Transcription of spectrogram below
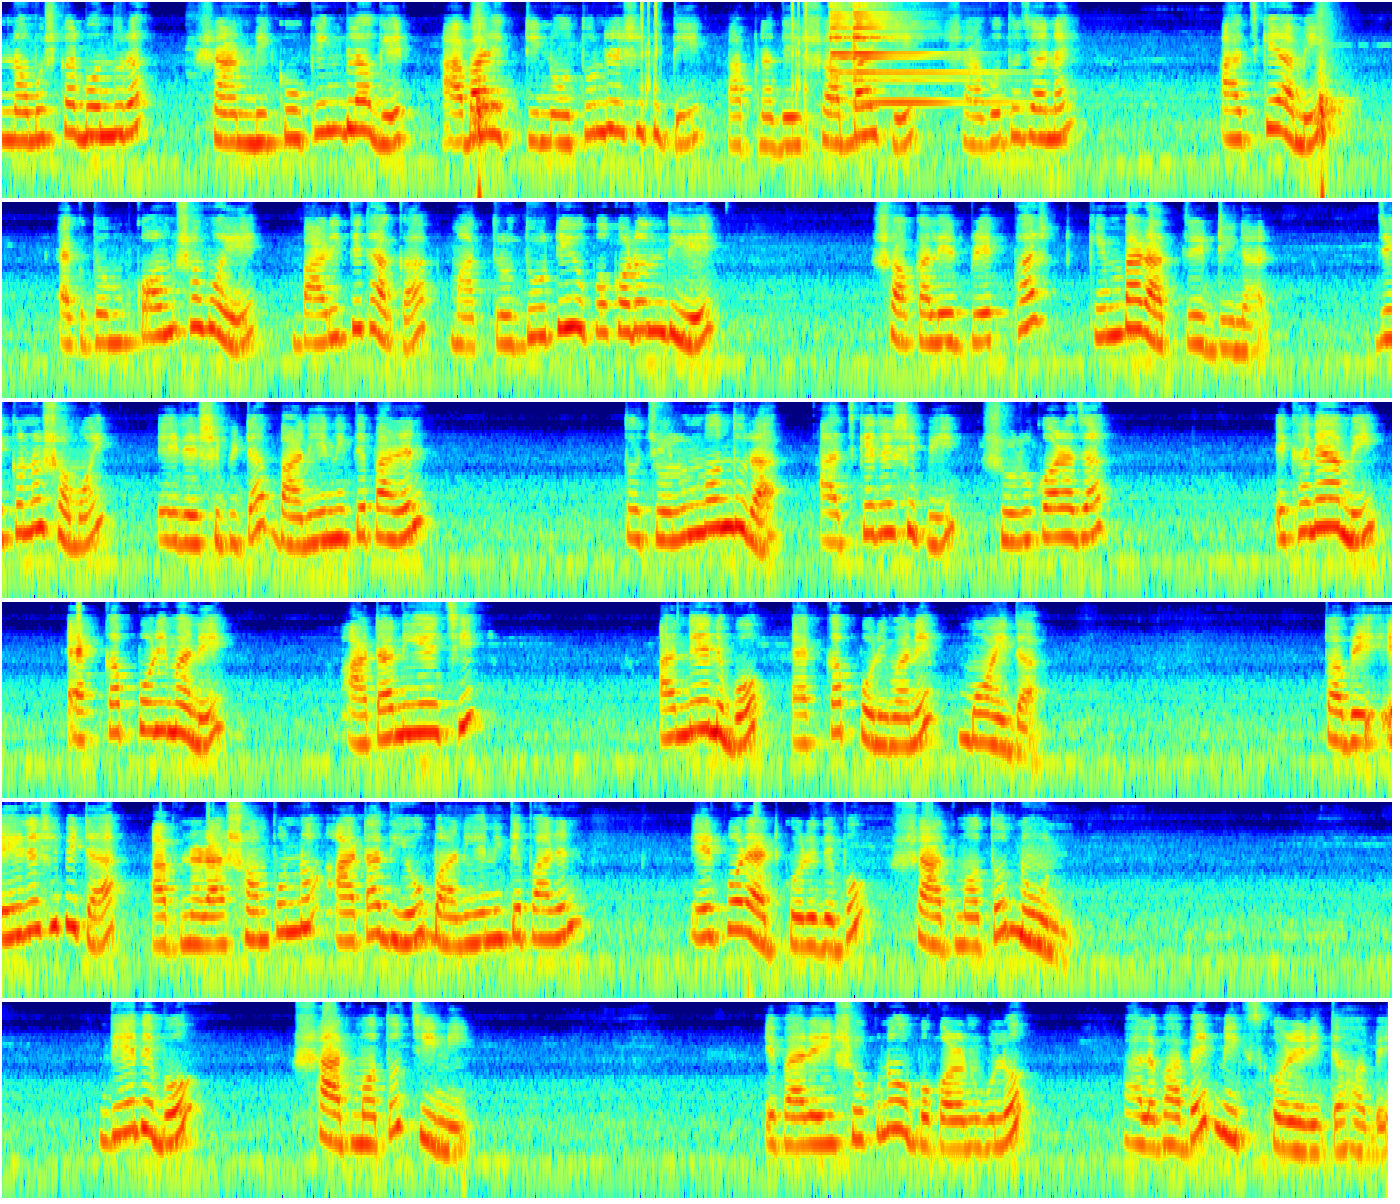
নমস্কার বন্ধুরা, সানভি কুকিং ব্লগের আবার একটি নতুন রেসিপিতে আপনাদের সবাইকে স্বাগত জানাই। আজকে আমি একদম কম সময়ে বাড়িতে থাকা মাত্র দুটি উপকরণ দিয়ে সকালের ব্রেকফাস্ট কিংবা রাত্রের ডিনার যে কোনো সময় এই রেসিপিটা বানিয়ে নিতে পারেন। তো চলুন বন্ধুরা, আজকের রেসিপি শুরু করা যাক। এখানে আমি এক কাপ পরিমাণে আটা নিয়েছি আর নিয়ে নেব এক কাপ পরিমাণে ময়দা। তবে এই রেসিপিটা আপনারা সম্পূর্ণ আটা দিয়েও বানিয়ে নিতে পারেন। এরপর অ্যাড করে দেব স্বাদ মতো নুন। দিয়ে দেব স্বাদ মতো চিনি। এবার এই শুকনো উপকরণগুলো ভালোভাবে মিক্স করে নিতে হবে।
